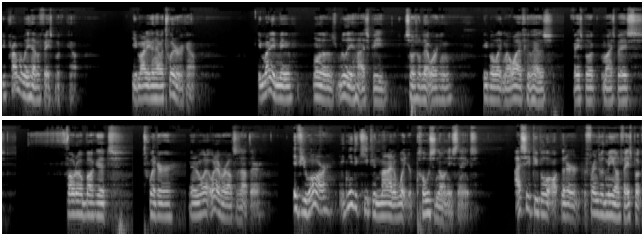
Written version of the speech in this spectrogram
you probably have a Facebook account. You might even have a Twitter account. You might even be one of those really high speed social networking people like my wife who has Facebook, MySpace, Photobucket, Twitter, and whatever else is out there. If you are, you need to keep in mind what you're posting on these things. I see people that are friends with me on Facebook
